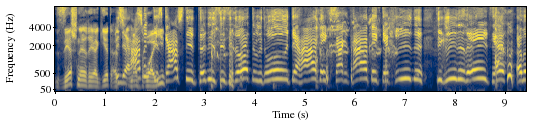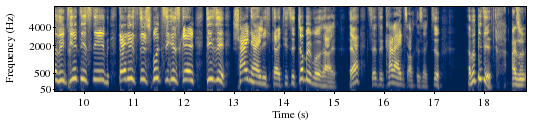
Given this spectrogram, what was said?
sehr schnell reagiert als Wenn der Masroi. Habeck das Gas nimmt, dann ist das in Ordnung. Und, oh, der Habeck, sagt Habeck, der Grüne, die grüne Welt. Ja? Aber wenn wir das nehmen, dann ist das schmutziges Geld. Diese Scheinheiligkeit, diese Doppelmoral. Ja, das hat Karl-Heinz auch gesagt. So, aber bitte. Also,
